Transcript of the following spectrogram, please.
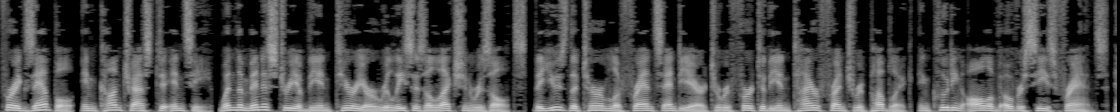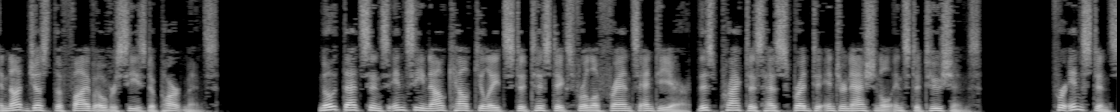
For example, in contrast to INSEE, when the Ministry of the Interior releases election results, they use the term La France entière to refer to the entire French Republic, including all of overseas France, and not just the five overseas departments. Note that since INSEE now calculates statistics for La France entière, this practice has spread to international institutions. For instance,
